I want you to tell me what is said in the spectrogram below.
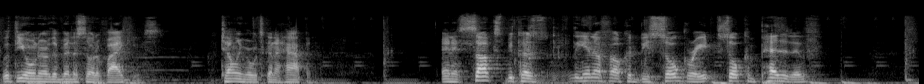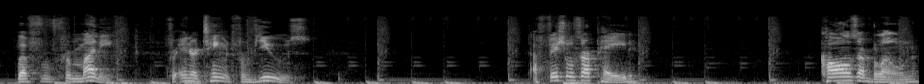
with the owner of the Minnesota Vikings, telling her what's going to happen. And it sucks because the NFL could be so great, so competitive, but for, for money, for entertainment, for views, Officials are paid. Calls are blown.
